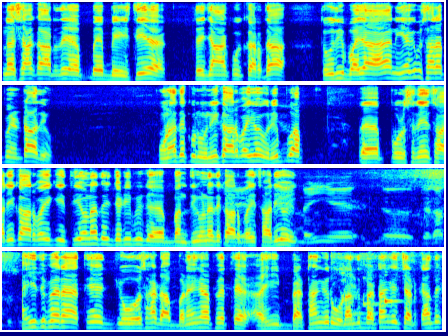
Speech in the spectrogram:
ਨਸ਼ਾ ਕਰਦੇ ਆ ਵੇਚਦੇ ਆ ਤੇ ਜਾਂ ਕੋਈ ਕਰਦਾ ਤੇ ਉਹਦੀ ਵਜ੍ਹਾ ਇਹ ਨਹੀਂ ਹੈ ਕਿ ਵੀ ਸਾਰਾ ਪਿੰਡ ਢਾਹ ਦਿਓ। ਉਹਨਾਂ ਤੇ ਕਾਨੂੰਨੀ ਕਾਰਵਾਈ ਹੋ ਰਹੀ ਪ- ਪ- ਪੁਲਿਸ ਨੇ ਸਾਰੀ ਕਾਰਵਾਈ ਕੀਤੀ ਉਹਨਾਂ ਤੇ ਜਿਹੜੀ ਵੀ ਬੰਦੀ ਉਹਨਾਂ ਤੇ ਕਾਰਵਾਈ ਸਾਰੀ ਹੋਈ। ਨਹੀਂ ਇਹ ਅ, ਜਗ੍ਹਾ ਤੁਸੀਂ ਅਸੀਂ ਤੇ ਫਿਰ ਇੱਥੇ ਜੋ ਸਾਡਾ ਬਣੇਗਾ ਫਿਰ ਤੇ ਅਸੀਂ ਬੈਠਾਂਗੇ ਰੋਡਾਂ ਤੇ ਬੈਠਾਂਗੇ ਸੜਕਾਂ ਤੇ।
